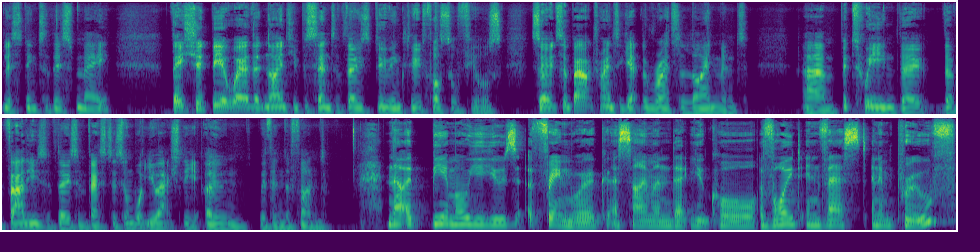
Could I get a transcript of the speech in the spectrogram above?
listening to this may they should be aware that 90% of those do include fossil fuels. So it's about trying to get the right alignment um, between the, the values of those investors and what you actually own within the fund. Now, at BMO, you use a framework, uh, Simon, that you call Avoid, Invest, and Improve,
